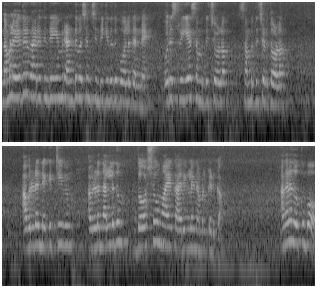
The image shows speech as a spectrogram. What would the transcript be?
നമ്മൾ ഏതൊരു കാര്യത്തിന്റെയും രണ്ട് വശം ചിന്തിക്കുന്നത് പോലെ തന്നെ ഒരു സ്ത്രീയെ സംബന്ധിച്ചോളം സംബന്ധിച്ചിടത്തോളം അവരുടെ നെഗറ്റീവും അവരുടെ നല്ലതും ദോഷവുമായ കാര്യങ്ങളെ നമ്മൾക്കെടുക്കാം അങ്ങനെ നോക്കുമ്പോൾ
